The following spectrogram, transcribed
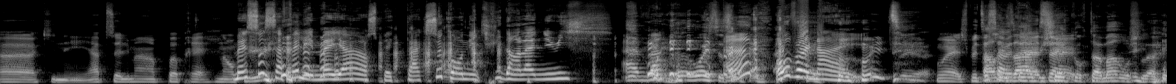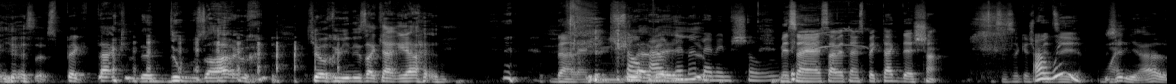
euh, qui n'est absolument pas prêt non Mais plus. ça, ça fait les meilleurs spectacles. Ceux qu'on écrit dans la nuit avant. ouais, c'est ça. Overnight. oui. Euh, Ouais, je peux dire ça à Michel Courtemanche, là. Il y a ce spectacle de 12 heures qui a ruiné sa carrière. dans la nuit. Ça, on parle veille. vraiment de la même chose. Mais ça, ça va être un spectacle de chant. C'est ça que je peux Ah oui? dire. Ouais. Génial.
